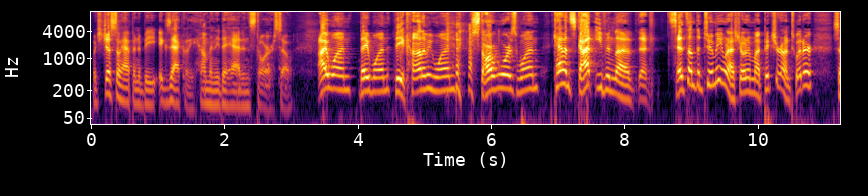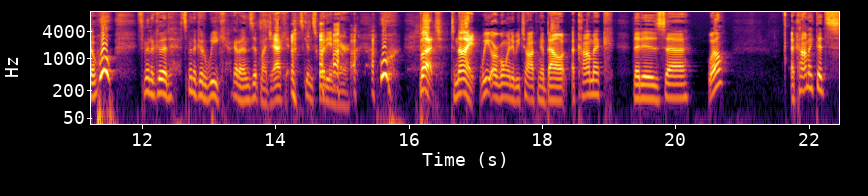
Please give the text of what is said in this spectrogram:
which just so happened to be exactly how many they had in store. So I won. They won. The economy won. Star Wars won. Cavan Scott even uh, uh, said something to me when I showed him my picture on Twitter. So whoo, it's been a good it's been a good week. I gotta unzip my jacket. It's getting sweaty in here. whoo. But tonight we are going to be talking about a comic that is uh, well, a comic that's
